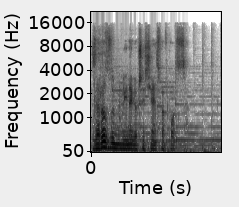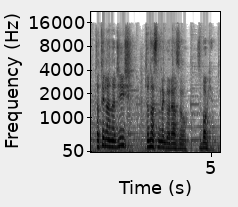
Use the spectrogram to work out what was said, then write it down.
za rozwój biblijnego chrześcijaństwa w Polsce. To tyle na dziś. Do następnego razu z Bogiem.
